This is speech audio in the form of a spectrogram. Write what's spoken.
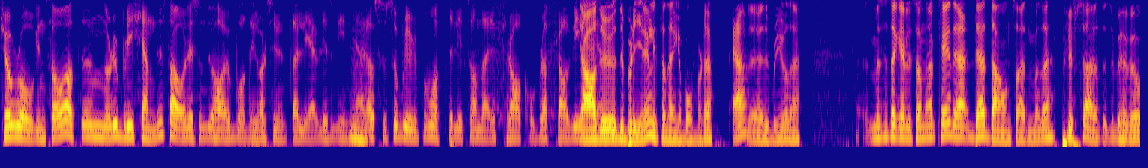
Joe Rogan sa òg, at eh, når du blir kjendis, da, og liksom du har jo bodyguards rundt deg, lever liksom inni Mm. her, så, så blir du på en måte litt sånn der frakobla fra Ja, du, du blir en litt sånn egen boble. Ja. Du, du blir jo det. Men så tenker jeg litt sånn OK, det er, det er downsiden med det. Plusset er at du behøver jo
